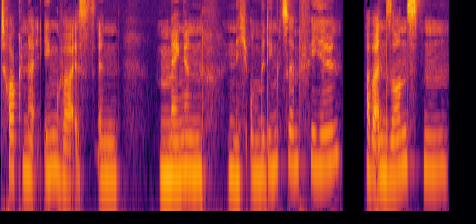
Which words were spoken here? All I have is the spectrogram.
trockener Ingwer ist in Mengen nicht unbedingt zu empfehlen. Aber ansonsten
